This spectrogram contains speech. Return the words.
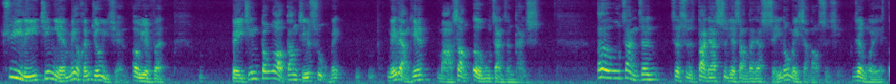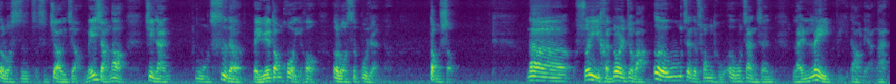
距离今年没有很久以前，二月份，北京冬奥刚结束，没没两天，马上俄乌战争开始。俄乌战争，这是大家世界上大家谁都没想到事情，认为俄罗斯只是叫一叫，没想到竟然五次的北约东扩以后，俄罗斯不忍了，动手。那所以很多人就把俄乌这个冲突、俄乌战争来类比到两岸。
